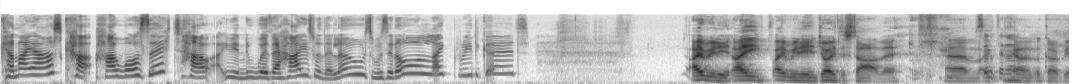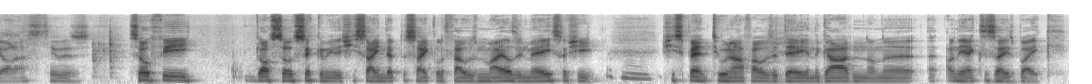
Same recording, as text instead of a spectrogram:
Can I ask how how was it? How I mean, were there highs, were there lows? Was it all like really good? I really, I, I really enjoyed the start of it. Um, So I, you know, I've got to be honest. It was Sophie got so sick of me that she signed up to cycle a thousand miles in May. So she Hmm. she spent two and a half hours a day in the garden on the on the exercise bike,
